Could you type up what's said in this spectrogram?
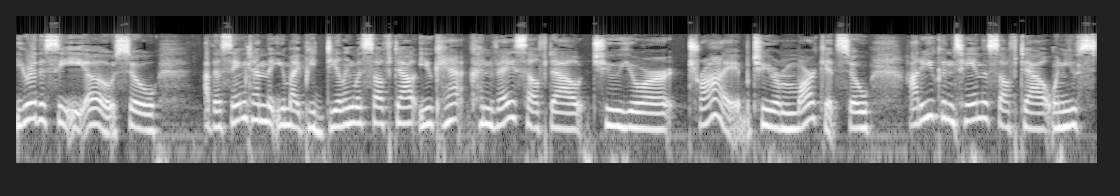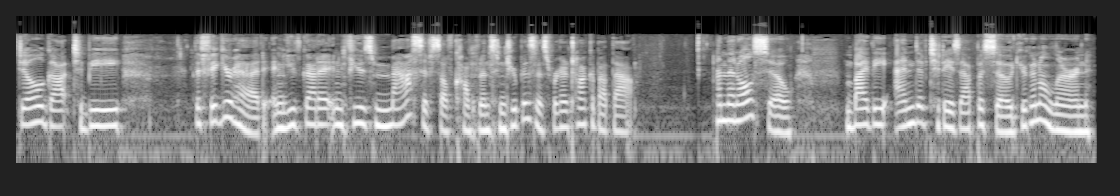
you're the CEO. So at the same time that you might be dealing with self doubt, you can't convey self doubt to your tribe, to your market. So, how do you contain the self doubt when you've still got to be the figurehead and you've got to infuse massive self confidence into your business? We're going to talk about that. And then also, by the end of today's episode, you're going to learn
